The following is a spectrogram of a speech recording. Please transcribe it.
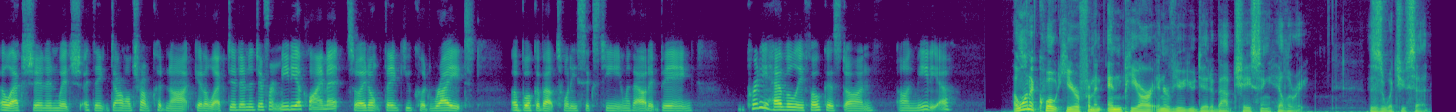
election in which I think Donald Trump could not get elected in a different media climate. So I don't think you could write a book about 2016 without it being pretty heavily focused on on media. I want to quote here from an NPR interview you did about chasing Hillary. This is what you said.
